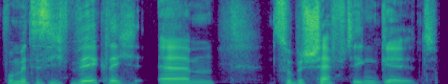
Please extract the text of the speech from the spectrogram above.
womit es sich wirklich ähm, zu beschäftigen gilt.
